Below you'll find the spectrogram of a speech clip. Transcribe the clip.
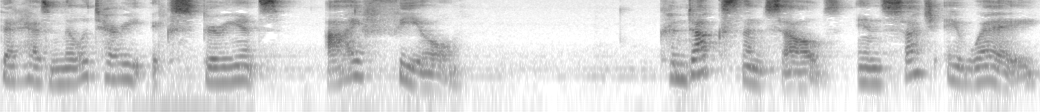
that has military experience, I feel, conducts themselves in such a way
